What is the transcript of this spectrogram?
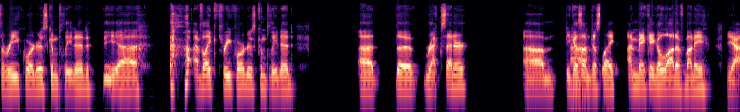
three quarters completed. The uh, I've like three quarters completed. Uh, the rec center. Um, because Uh-huh. I'm just like I'm making a lot of money, Yeah.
